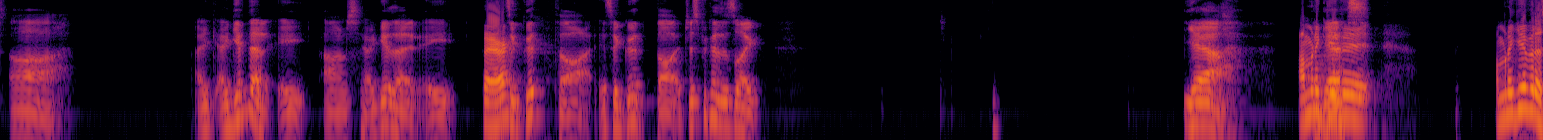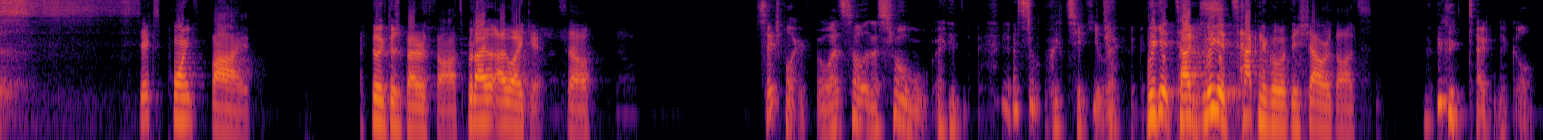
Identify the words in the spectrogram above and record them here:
Ah, uh I I give that an eight. Honestly, I give that an eight. Fair. It's a good thought. It's a good thought. Just because it's like, yeah, I'm gonna give it. I'm gonna give it a six point five. I feel like there's better thoughts, but I, I like it. So six point. Oh, that's so. That's so. that's so particular. we get tech, we get technical with these shower thoughts. technical.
